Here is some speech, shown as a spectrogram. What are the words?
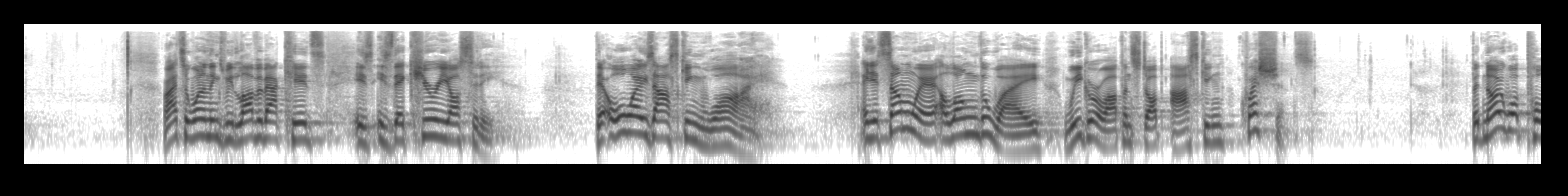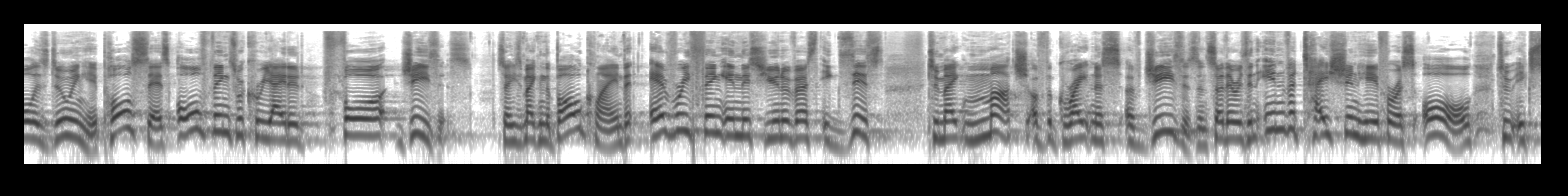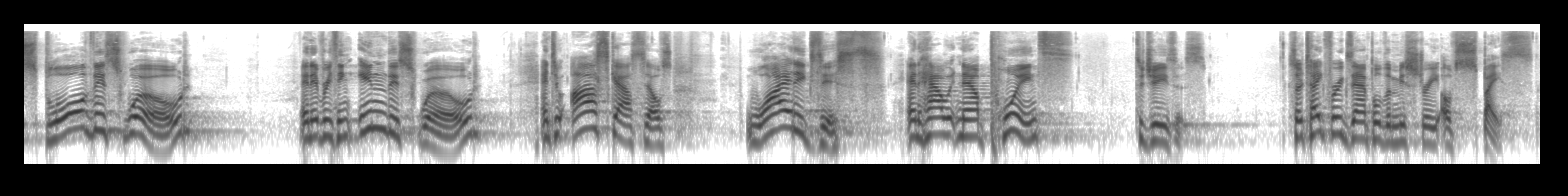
Right? So, one of the things we love about kids is, is their curiosity. They're always asking why. And yet, somewhere along the way, we grow up and stop asking questions. But know what Paul is doing here. Paul says all things were created for Jesus. So he's making the bold claim that everything in this universe exists to make much of the greatness of Jesus. And so there is an invitation here for us all to explore this world and everything in this world and to ask ourselves why it exists and how it now points to Jesus. So, take for example the mystery of space.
